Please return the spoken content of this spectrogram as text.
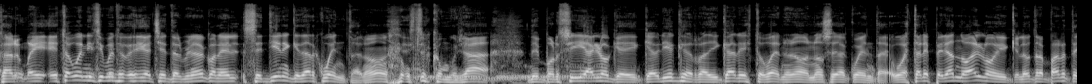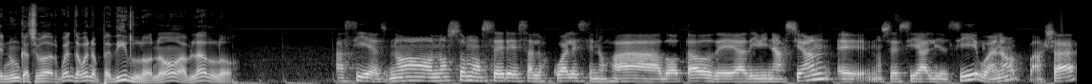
Claro, eh, está buenísimo esto que diga, che, terminar con él, se tiene que dar cuenta, ¿no? Esto es como ya de por sí algo que, que habría que erradicar esto, bueno, no, no se da cuenta. O estar esperando algo y que la otra parte nunca se va a dar cuenta, bueno, pedirlo, ¿no? Hablarlo. Así es, no, no somos seres a los cuales se nos ha dotado de adivinación, eh, no sé si alguien sí, bueno, allá,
